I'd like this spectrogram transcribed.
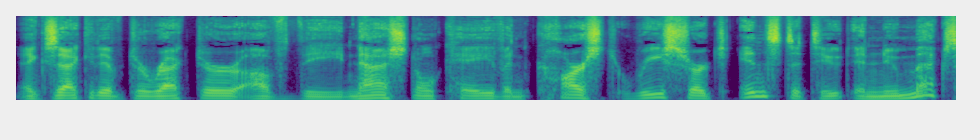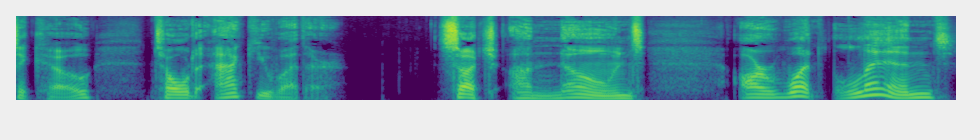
executive director of the National Cave and Karst Research Institute in New Mexico, told AccuWeather. Such unknowns are what lend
